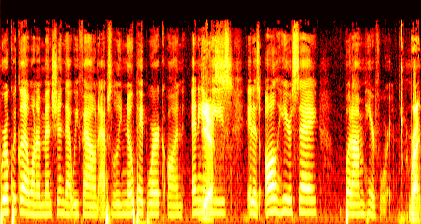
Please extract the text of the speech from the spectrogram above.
real quickly, I want to mention that we found absolutely no paperwork on any Yes. of these. It is all hearsay, but I'm here for it. Right.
